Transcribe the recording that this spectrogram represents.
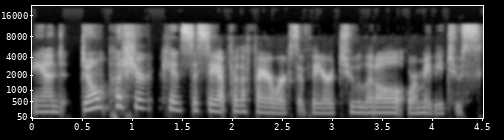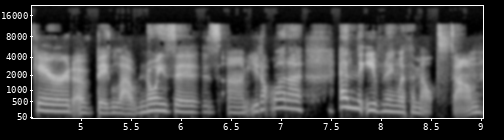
And don't push your kids to stay up for the fireworks if they are too little or maybe too scared of big, loud noises. Um, you don't want to end the evening with a meltdown.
